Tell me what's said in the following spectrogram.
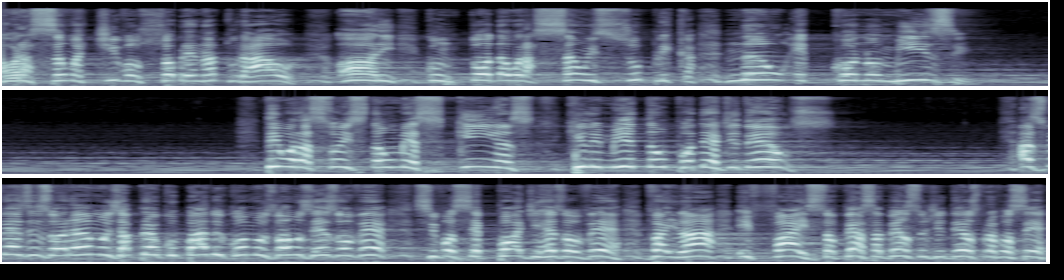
A oração ativa o sobrenatural. Ore com toda oração e súplica. Não economize. Tem orações tão mesquinhas que limitam o poder de Deus. Às vezes oramos já preocupado em como vamos resolver. Se você pode resolver, vai lá e faz. Só peça a bênção de Deus para você.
